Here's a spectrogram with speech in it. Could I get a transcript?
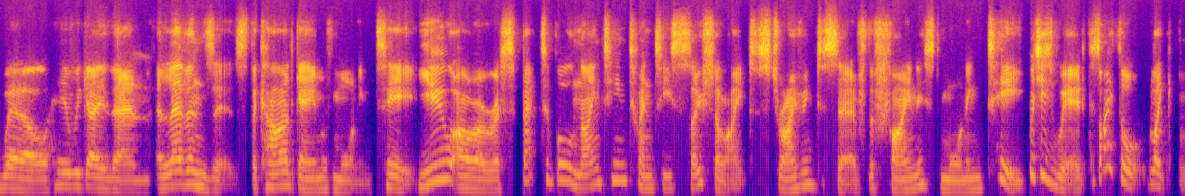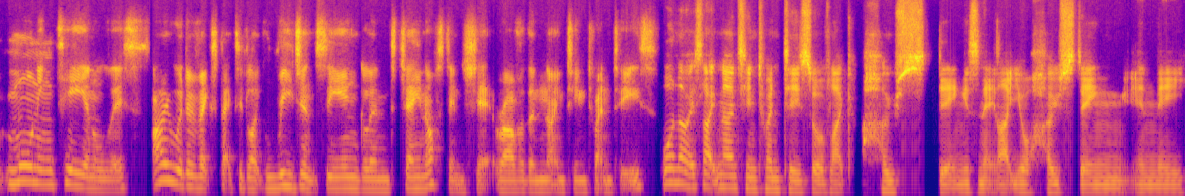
will. Here we go then. Elevenses, the card game of morning tea. You are a respectable 1920s socialite striving to serve the finest morning tea, which is weird because I thought like morning tea and all this, I would have expected like Regency England Jane Austen shit rather than 1920s. Well, no, it's like 1920s sort of like hosting, isn't it? Like you're hosting in the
